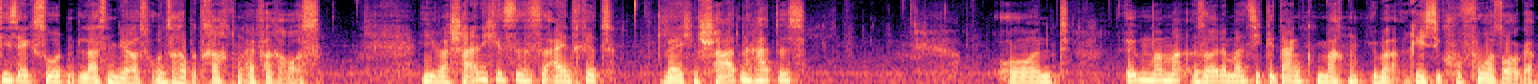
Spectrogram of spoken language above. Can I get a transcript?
diese Exoden lassen wir aus unserer Betrachtung einfach raus. Wie wahrscheinlich ist es, dass es eintritt? Welchen Schaden hat es? Und irgendwann sollte man sich Gedanken machen über Risikovorsorge.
